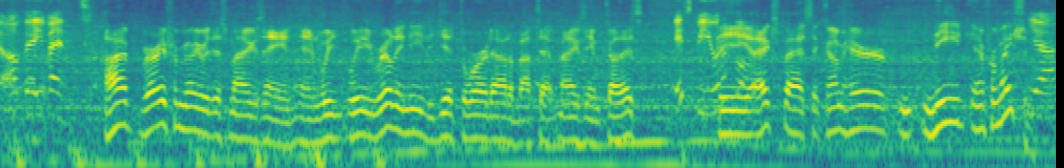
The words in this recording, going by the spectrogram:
the of the event. I'm very familiar with this magazine, and we, we really need to get the word out about that magazine because it's It's beautiful. the expats that come here need information. yeah.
